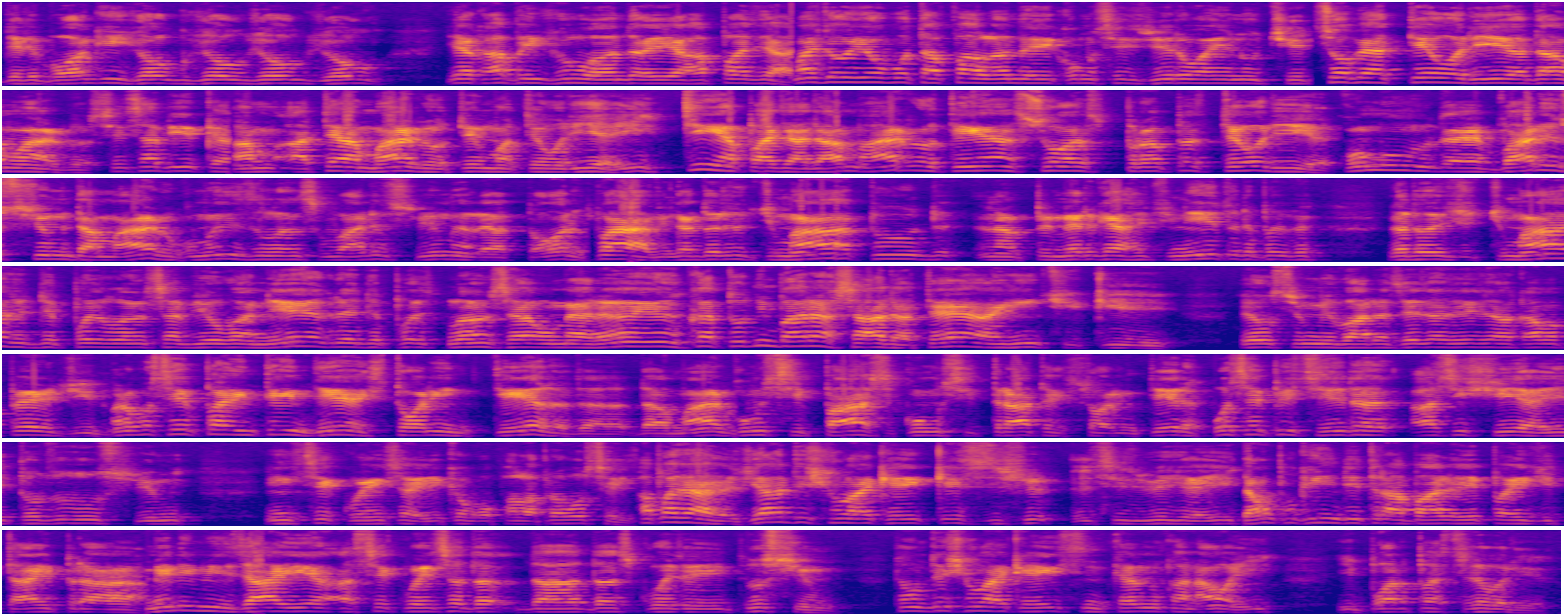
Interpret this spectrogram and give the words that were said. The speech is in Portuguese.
Delibog, Delibog, jogo, jogo, jogo, jogo e acaba enjoando aí, rapaziada. Mas hoje eu vou estar tá falando aí, como vocês viram aí no título, sobre a teoria da Marvel. Vocês sabiam que a, até a Marvel tem uma teoria aí? Sim, rapaziada, a Marvel tem as suas próprias teorias. Como é, vários filmes da Marvel, como eles lançam vários filmes aleatórios, tipo, ah, Vingadores Ultimato, na Primeira Guerra Infinita, depois... Vingadores Ultimato, depois lança Viúva Negra, depois lança Homem-Aranha, fica tudo embaraçado, até a gente que eu filme várias vezes, às vezes acaba perdido. Para você, para entender a história inteira da, da Marvel, como se passa, como se trata a história inteira, você precisa assistir aí todos os filmes em sequência aí que eu vou falar pra vocês. Rapaziada, já deixa o like aí que esses, esses vídeos aí dá um pouquinho de trabalho aí pra editar e pra minimizar aí a sequência da, da, das coisas aí dos filmes. Então deixa o like aí, se inscreve no canal aí e bora pra teoria.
